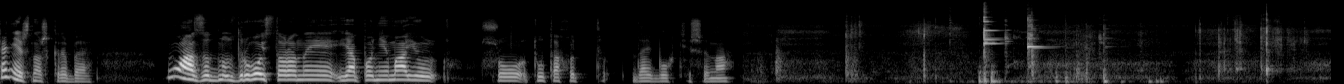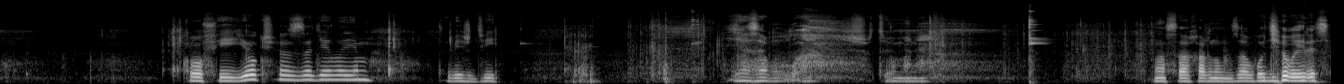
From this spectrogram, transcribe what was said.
Звісно, шкребе. Ну, а з, одну, з другої сторони, я розумію, що тут, а хоч, дай Бог, тишина. Кофійок зараз заделаем. Тобі ж дві. Я забула, що в мене на сахарному заводі виріс.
